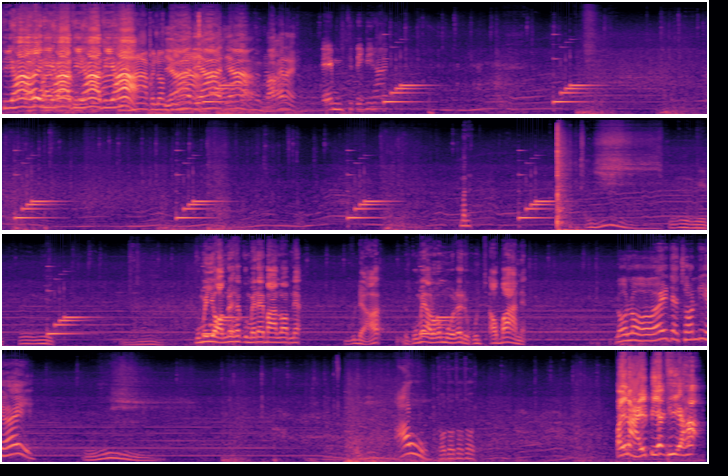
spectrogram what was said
ทีห้าเฮ้ยทีห้าทีห้าทีห้าไปรวมเดี๋ยวเดี๋ยวเดี๋ยวมาให้หน่อยเอ็มสติ๊กที่ให้กูไม่ยอมด้วยถ้ากูไม่ได้บ้านรอบเนี้ยกูเดี๋ยวเดี๋ยวกูไม่เอารถประมูลแล้วเดี๋ยวกูเอาบ้านเนี่ย โลโลเฮ้ยจะชนดิเฮ้ยอุ้ยเอ้าโทษโทษโทษโทษไปไหนเปียกที่ฮะ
